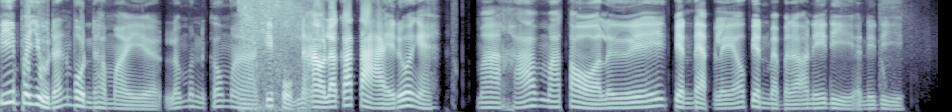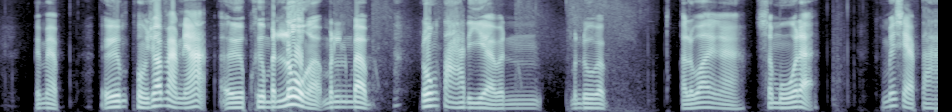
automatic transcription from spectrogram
พี่ไปอยู่ด้านบนทำไมอะ แล้วมันก็มาที่ผมนะ เอาแล้วก็ตายด้วยไง มาครับมาต่อเลย เปลี่ยนแบบแล้ว เปลี่ยนแบบไปแล้ว อันนี้ดี อันนี้ดี เป็นแบบ เออ ผมชอบแบบเนี้ย เออ คือมันโล่งอะ มันแบบโล่งตาดีอะ มัน มันดูแบบอะไรว่ายังไง สมูทอะ ไม่แสบตา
